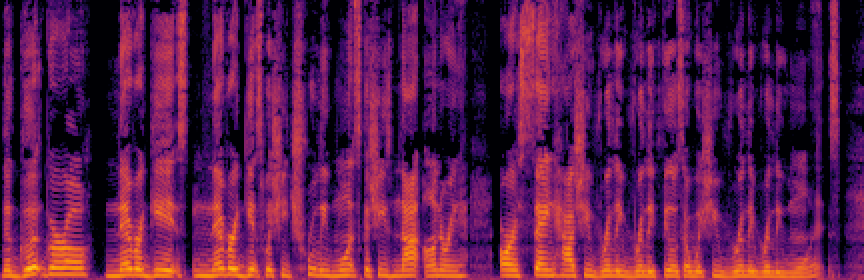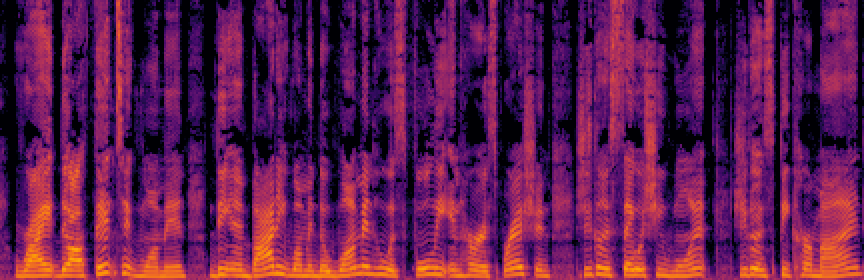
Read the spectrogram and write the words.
The good girl never gets never gets what she truly wants because she's not honoring or saying how she really, really feels or what she really, really wants, right? The authentic woman, the embodied woman, the woman who is fully in her expression, she's gonna say what she wants. She's gonna speak her mind,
